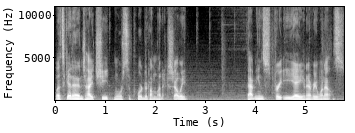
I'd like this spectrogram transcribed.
Let's get anti-cheat more supported on Linux, shall we? That means for EA and everyone else.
